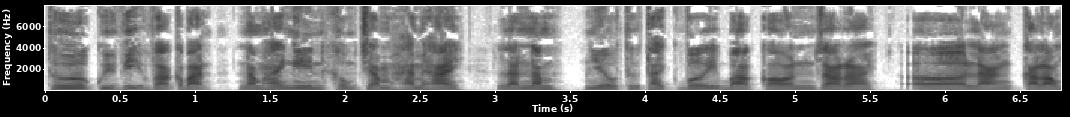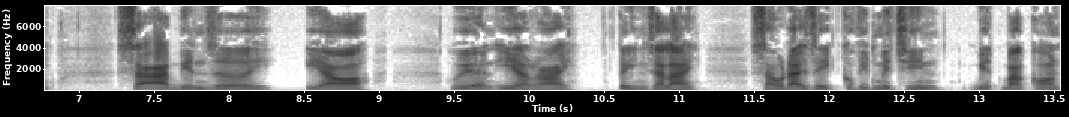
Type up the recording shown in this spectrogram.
Thưa quý vị và các bạn, năm 2022 là năm nhiều thử thách với bà con Gia Rai ở làng Ca Long, xã biên giới Iao, huyện Ia Rai, tỉnh Gia Lai. Sau đại dịch COVID-19, biết bà con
